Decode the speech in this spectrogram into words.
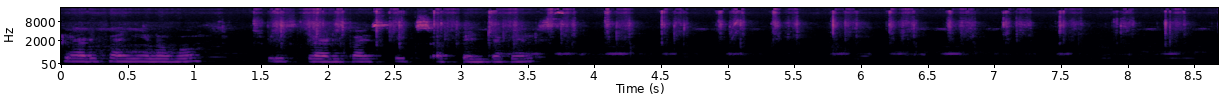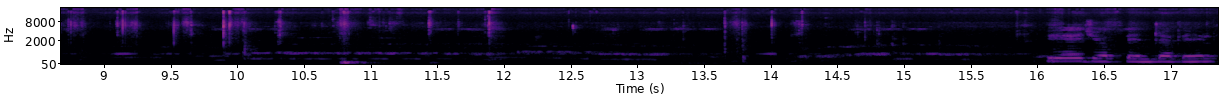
clarify নিয়ে নেব please clarify six of pentacles page of pentacles.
